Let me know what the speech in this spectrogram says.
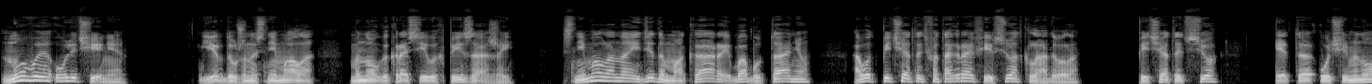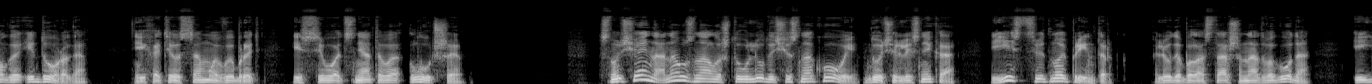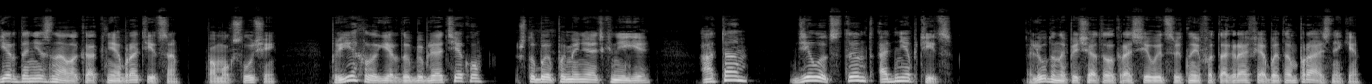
Новое увлечение. Герда уже наснимала много красивых пейзажей. Снимала она и деда Макара, и бабу Таню, а вот печатать фотографии все откладывала. Печатать все — это очень много и дорого. Ей хотелось самой выбрать из всего отснятого лучшее. Случайно она узнала, что у Люды Чесноковой, дочери лесника, есть цветной принтер. Люда была старше на два года, и Герда не знала, как к ней обратиться. Помог случай. Приехала Герда в библиотеку, чтобы поменять книги, а там делают стенд о дне птиц. Люда напечатала красивые цветные фотографии об этом празднике.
